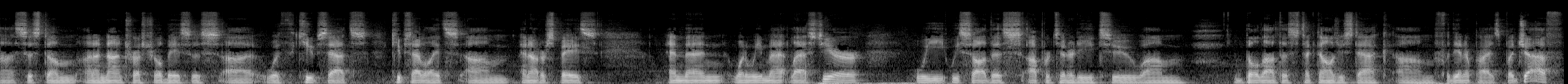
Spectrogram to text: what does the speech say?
uh, uh, system on a non-terrestrial basis with CubeSats, Cube satellites um, in outer space. And then when we met last year, we we saw this opportunity to um, build out this technology stack um, for the enterprise. But Jeff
